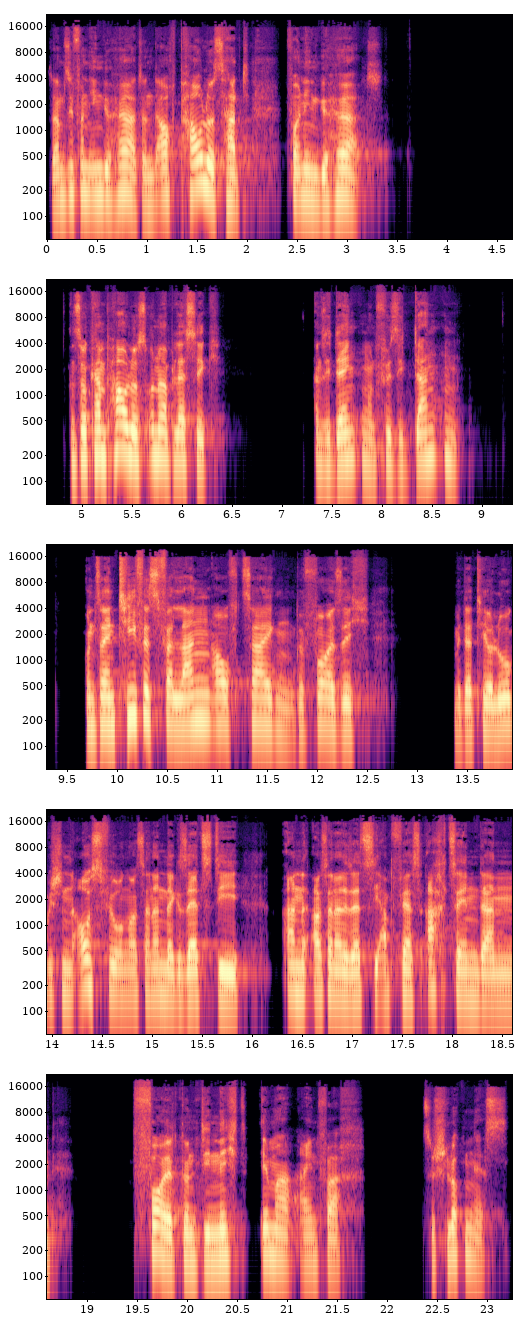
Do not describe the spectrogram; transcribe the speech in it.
So haben sie von ihnen gehört. Und auch Paulus hat von ihnen gehört. Und so kann Paulus unablässig an sie denken und für sie danken und sein tiefes Verlangen aufzeigen, bevor er sich mit der theologischen Ausführung auseinandergesetzt, die an, auseinandersetzt, die ab Vers 18 dann folgt und die nicht immer einfach zu schlucken ist.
